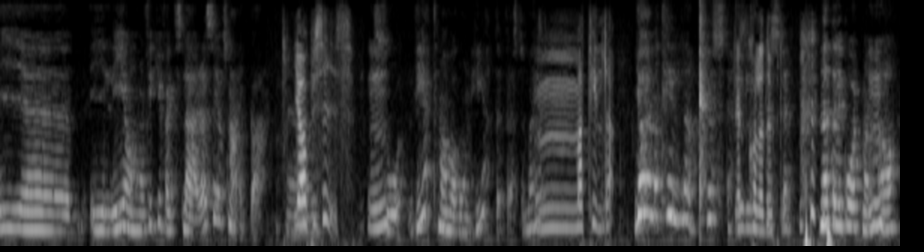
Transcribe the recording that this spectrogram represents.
i, eh, i Leon, hon fick ju faktiskt lära sig att snipa. Eh, Ja, precis. Mm. Så vet man vad hon heter förresten? Vad heter? Mm, Matilda. Ja, Matilda! Just det. Jag kollade Just upp det. Natalie Portman, Mm. ja.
